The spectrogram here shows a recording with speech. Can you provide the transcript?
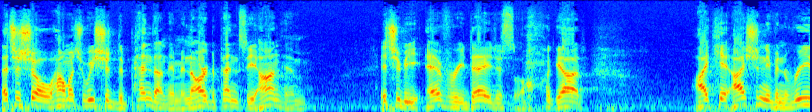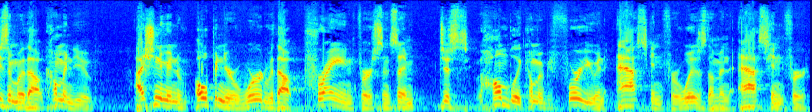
That should show how much we should depend on him and our dependency on him. It should be every day just, oh God, I, can't, I shouldn't even reason without coming to you. I shouldn't even open your word without praying first and saying, just humbly coming before you and asking for wisdom and asking for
